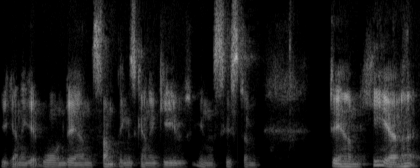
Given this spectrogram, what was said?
you're going to get worn down, something's going to give in the system. Down here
